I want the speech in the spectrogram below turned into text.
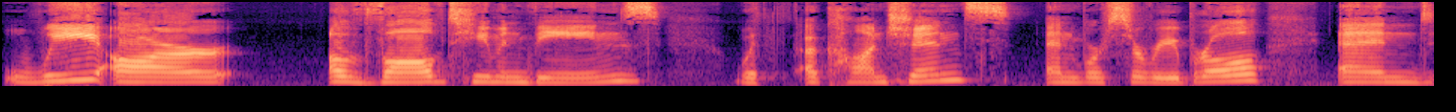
we are evolved human beings with a conscience and we're cerebral and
